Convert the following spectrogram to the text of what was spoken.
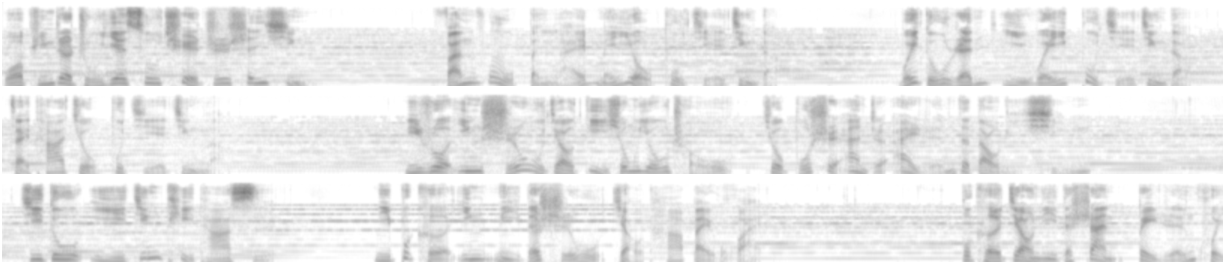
我凭着主耶稣确知深信。凡物本来没有不洁净的，唯独人以为不洁净的，在他就不洁净了。你若因食物叫弟兄忧愁，就不是按着爱人的道理行。基督已经替他死，你不可因你的食物叫他败坏。不可叫你的善被人毁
